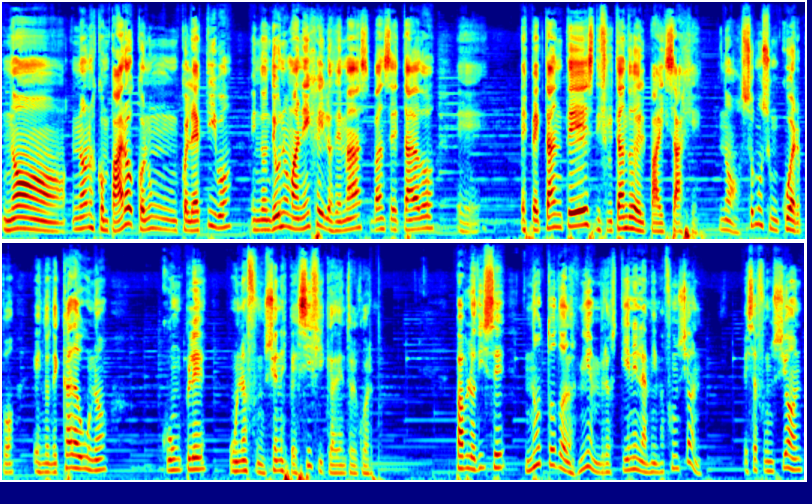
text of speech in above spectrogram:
no, no nos comparó con un colectivo en donde uno maneja y los demás van sentados eh, expectantes disfrutando del paisaje. No, somos un cuerpo en donde cada uno cumple una función específica dentro del cuerpo. Pablo dice, no todos los miembros tienen la misma función. Esa función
